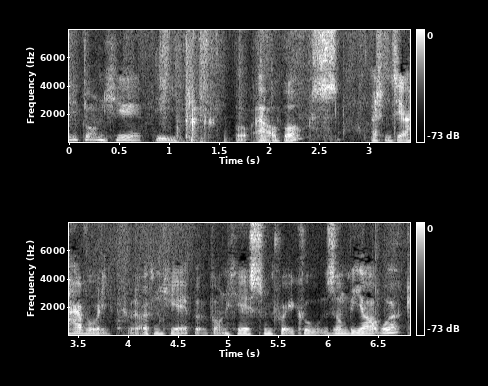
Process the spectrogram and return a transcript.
you've got on here the well, outer box. As you can see, I have already put it open here, but we've got on here some pretty cool zombie artwork.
